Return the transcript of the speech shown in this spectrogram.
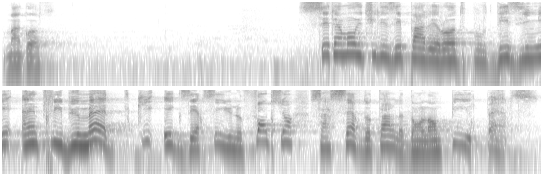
magos. C'est un mot utilisé par Hérode pour désigner un tribumètre qui exerçait une fonction sacerdotale dans l'Empire perse.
